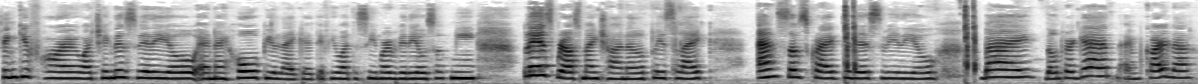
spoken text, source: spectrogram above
Thank you for watching this video and I hope you like it. If you want to see more videos of me, please browse my channel. Please like and subscribe to this video. Bye! Don't forget, I'm Carla.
